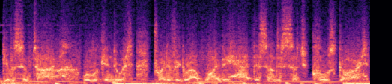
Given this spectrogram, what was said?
Give us some time. We'll look into it. Try to figure out why they had this under such close guard.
